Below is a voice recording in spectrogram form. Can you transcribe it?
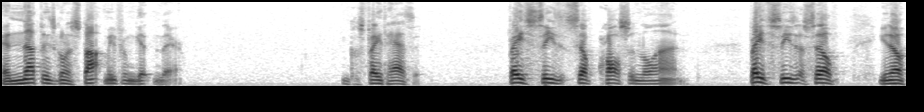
And nothing's going to stop me from getting there. Because faith has it. Faith sees itself crossing the line. Faith sees itself, you know,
